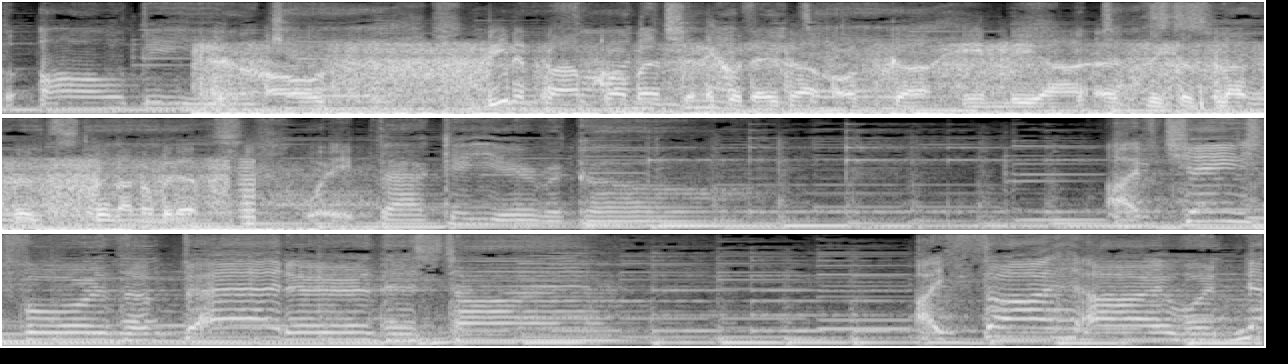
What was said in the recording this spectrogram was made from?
But all will be okay. Biene Farm kommen, Echo Delta, Oscar, India, östlich des Platzes. Zur Landung bitte. Way back a year ago. I've changed for the better this time. I thought I would never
